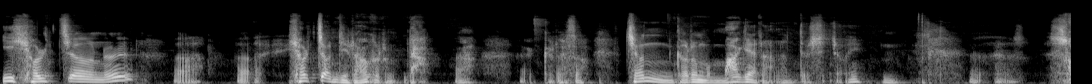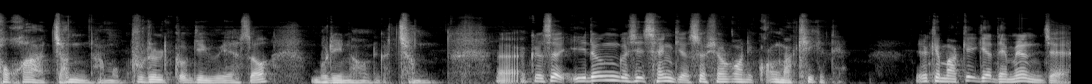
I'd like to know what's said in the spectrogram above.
이 혈전을 어, 어, 혈전이라 그럽니다. 그래서 전 그러면 막이라는 뜻이죠. 음. 소화전 하면 불을 끄기 위해서 물이 나오는 것 전. 그래서 이런 것이 생겨서 혈관이 꽉 막히게 돼. 이렇게 막히게 되면 이제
